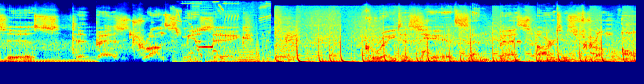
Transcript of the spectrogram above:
This is the best trance music. Greatest hits and best artists from all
